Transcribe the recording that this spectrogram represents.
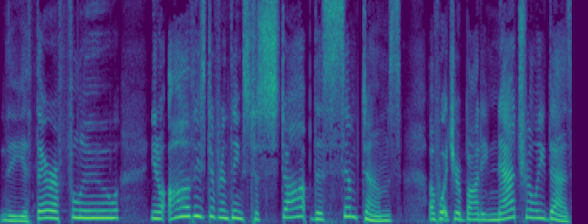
the Theraflu, you know, all these different things to stop the symptoms of what your body naturally does.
